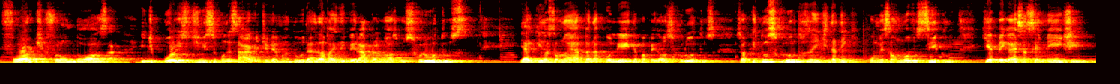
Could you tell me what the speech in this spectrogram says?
forte, frondosa. E depois disso, quando essa árvore estiver madura, ela vai liberar para nós os frutos. E aqui nós estamos na época da colheita para pegar os frutos. Só que dos frutos a gente ainda tem que começar um novo ciclo, que é pegar essa semente,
